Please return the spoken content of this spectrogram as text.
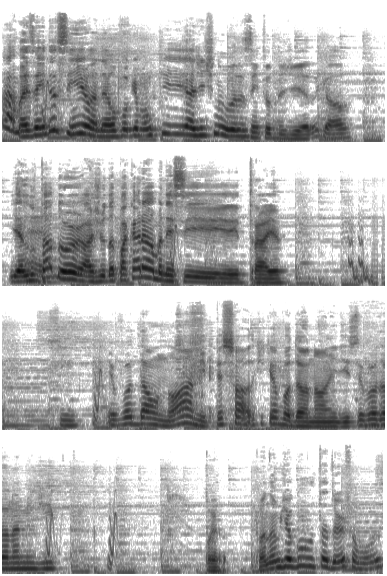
Ah, mas ainda assim, mano, é um Pokémon que a gente não usa assim todo dia, é legal. E é lutador, ajuda pra caramba nesse trial. Sim. Eu vou dar um nome. Pessoal, o que, que eu vou dar o nome disso? Eu vou dar o nome de Põe, põe o nome de algum lutador famoso.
